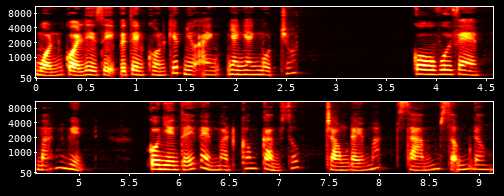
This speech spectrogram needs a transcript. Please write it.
Muốn cô ấy ly dị với tên khốn kiếp như anh nhanh nhanh một chút. Cô vui vẻ, mãn nguyện. Cô nhìn thấy vẻ mặt không cảm xúc trong đáy mắt xám sẫm đông.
